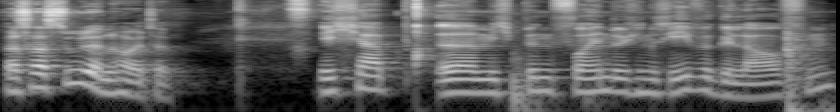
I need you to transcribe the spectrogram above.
was hast du denn heute? Ich hab, ähm, ich bin vorhin durch ein Rewe gelaufen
